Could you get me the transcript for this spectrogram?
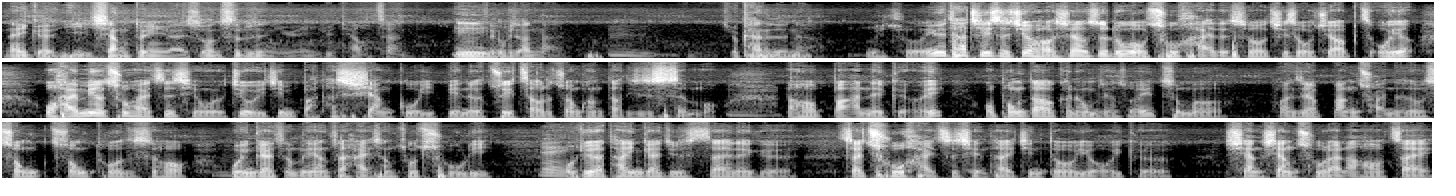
那一个意向对你来说是不是你愿意去挑战的？嗯，这个比较难。嗯，就看人了。没错，因为他其实就好像是，如果我出海的时候，其实我就要，我要，我还没有出海之前，我就已经把它想过一遍，那个最糟的状况到底是什么，然后把那个，哎，我碰到可能我们讲说，哎，怎么，反正要绑船的时候，松松脱的时候，我应该怎么样在海上做处理？对，我觉得他应该就是在那个在出海之前，他已经都有一个想象出来，然后在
